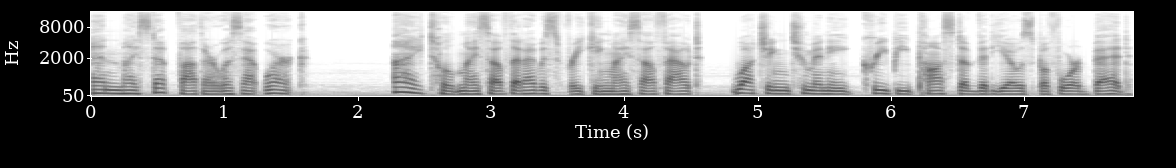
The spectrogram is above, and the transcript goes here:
and my stepfather was at work. I told myself that I was freaking myself out, watching too many creepypasta videos before bed.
